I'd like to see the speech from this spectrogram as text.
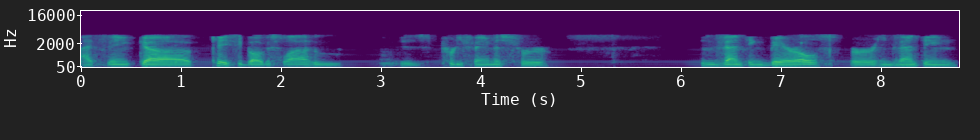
I think uh, Casey Bogusław, who is pretty famous for inventing barrels or inventing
